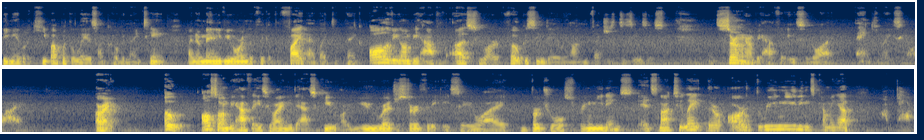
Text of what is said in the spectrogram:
being able to keep up with the latest on COVID 19. I know many of you are in the thick of the fight. I'd like to thank all of you on behalf of us who are focusing daily on infectious diseases, and certainly on behalf of ACOI. Thank you, ACOI. All right. Oh, also on behalf of ACOI, I need to ask you are you registered for the ACOI virtual spring meetings? It's not too late. There are three meetings coming up. I'm talking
